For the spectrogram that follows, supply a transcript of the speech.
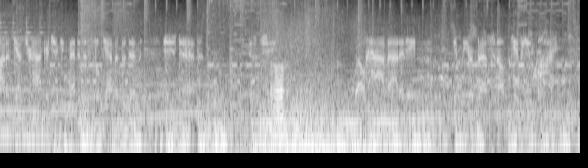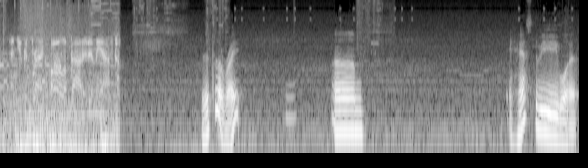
I'd have guessed your hacker chick invented this little gambit, but then she's dead. Isn't she? Uh huh. Well, have at it, Aiden. Give me your best and I'll give you mine. And you can brag all about it in the after. Is it to the right? Um. It has to be what?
